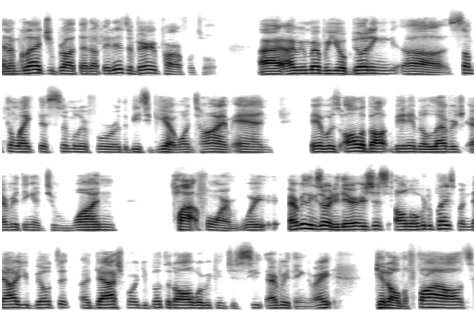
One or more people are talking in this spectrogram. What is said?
And I'm glad you brought that up. It is a very powerful tool. I, I remember you were building uh, something like this similar for the BCP at one time, and it was all about being able to leverage everything into one platform where everything's already there. It's just all over the place. But now you built it a dashboard. You built it all where we can just see everything, right? Get all the files,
